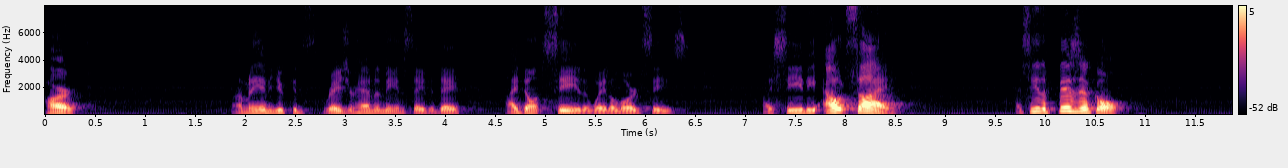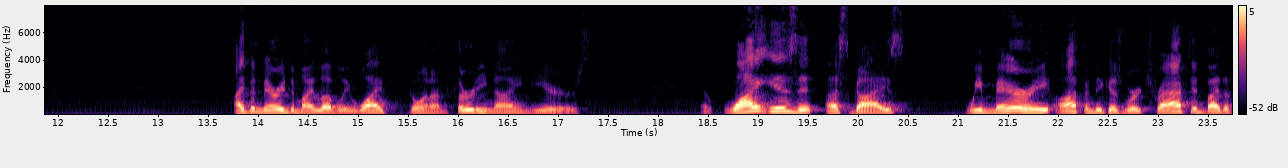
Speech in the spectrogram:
heart. How many of you could raise your hand to me and say today, I don't see the way the Lord sees? I see the outside, I see the physical. I've been married to my lovely wife going on 39 years. And why is it, us guys, we marry often because we're attracted by the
